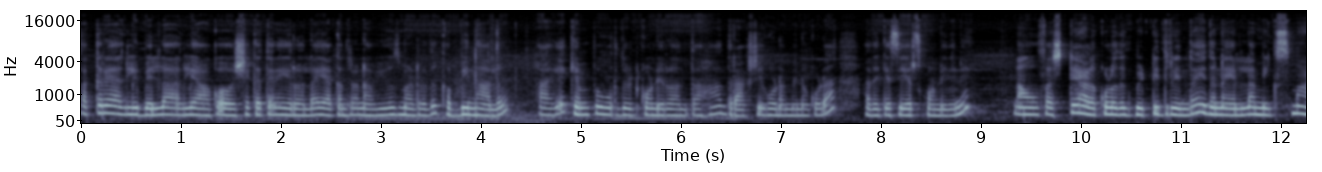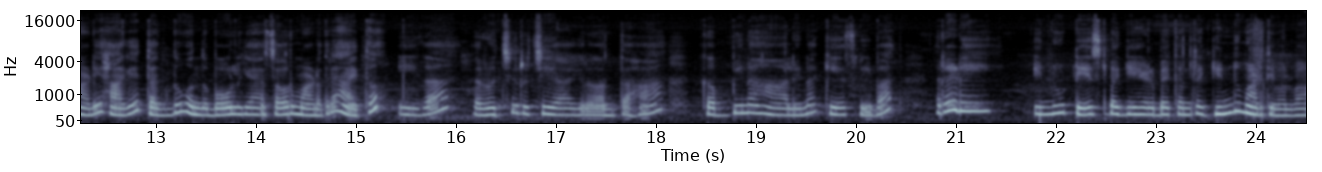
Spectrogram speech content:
ಸಕ್ಕರೆ ಆಗಲಿ, ಬೆಲ್ಲ ಆಗಲಿ ಹಾಕೋ ಅವಶ್ಯಕತೆನೇ ಇರೋಲ್ಲ. ಯಾಕಂದರೆ ನಾವು ಯೂಸ್ ಮಾಡಿರೋದು ಕಬ್ಬಿನ ಹಾಲು. ಹಾಗೆ ಕೆಂಪು ಹುರಿದು ಇಟ್ಕೊಂಡಿರೋಂತಹ ದ್ರಾಕ್ಷಿ ಗೋಡಂಬಿನೂ ಕೂಡ ಅದಕ್ಕೆ ಸೇರಿಸ್ಕೊಂಡಿದ್ದೀನಿ. ನಾವು ಫಸ್ಟೇ ಅಳ್ಕೊಳ್ಳೋದಕ್ಕೆ ಬಿಟ್ಟಿದ್ರಿಂದ ಇದನ್ನು ಎಲ್ಲ ಮಿಕ್ಸ್ ಮಾಡಿ ಹಾಗೆ ತೆಗೆದು ಒಂದು ಬೌಲ್ಗೆ ಸರ್ವ್ ಮಾಡಿದ್ರೆ ಆಯಿತು. ಈಗ ರುಚಿ ರುಚಿಯಾಗಿರುವಂತಹ ಕಬ್ಬಿನ ಹಾಲಿನ ಕೇಸರಿ ಬಾತ್ ರೆಡಿ ಇನ್ನು ಟೇಸ್ಟ್ ಬಗ್ಗೆ ಹೇಳಬೇಕಂದ್ರೆ ಗಿಣ್ಣು ಮಾಡ್ತೀವಲ್ವಾ?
